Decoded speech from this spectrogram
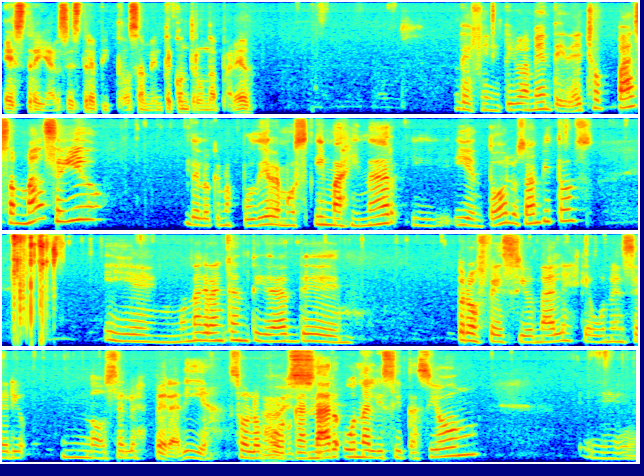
estrellarse estrepitosamente contra una pared. Definitivamente, y de hecho pasa más seguido de lo que nos pudiéramos imaginar y, y en todos los ámbitos y en una gran cantidad de profesionales que uno en serio no se lo esperaría, solo por ganar una licitación. Eh,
